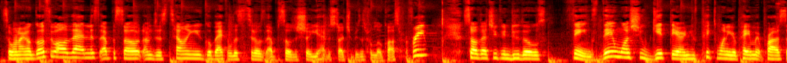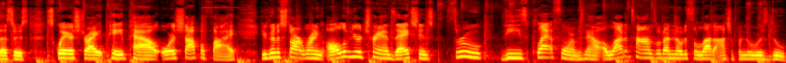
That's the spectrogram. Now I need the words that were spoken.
So we're not going to go through all that in this episode. I'm just telling you, go back and listen to those episodes to show you how to start your business for low cost for free so that you can do those things. Then once you get there and you've picked one of your payment processors, Square, Stripe, PayPal, or Shopify, you're going to start running all of your transactions through these platforms. Now, a lot of times, what I notice a lot of entrepreneurs do,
